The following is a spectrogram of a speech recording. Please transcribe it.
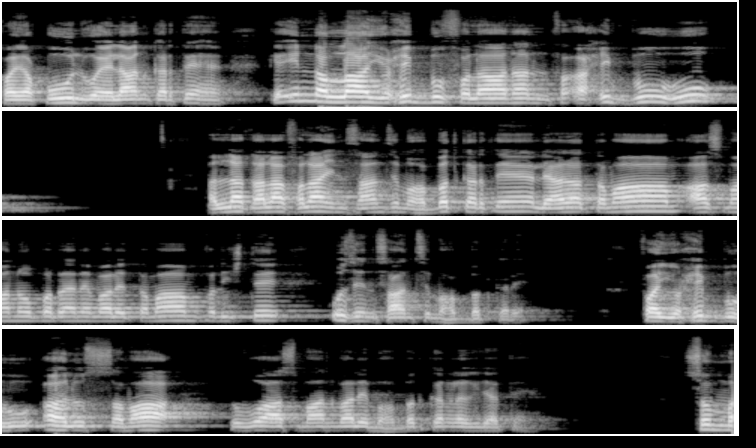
فیقول وہ اعلان کرتے ہیں کہ ان اللہ یحب فلان فحب اللہ تعالیٰ فلاں انسان سے محبت کرتے ہیں، لہذا تمام آسمانوں پر رہنے والے تمام فرشتے اس انسان سے محبت کریں۔ فیحب اہل السما تو وہ آسمان والے محبت کرنے لگ جاتے ہیں۔ سم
